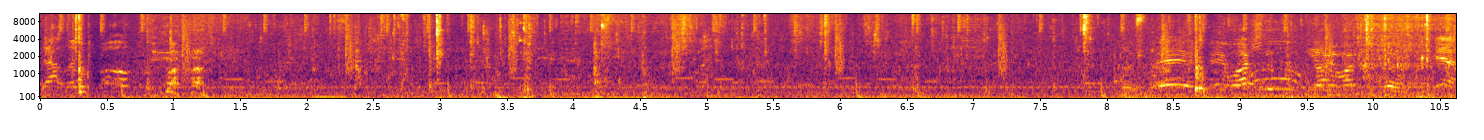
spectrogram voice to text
That. Oh. Hey, hey, watch the, Johnny, watch the boat. Yeah.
